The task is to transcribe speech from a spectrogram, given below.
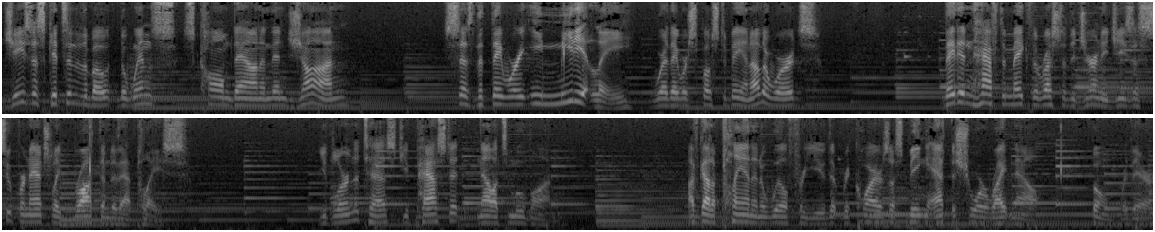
Jesus gets into the boat, the winds calm down, and then John says that they were immediately where they were supposed to be. In other words, they didn't have to make the rest of the journey. Jesus supernaturally brought them to that place. You've learned the test, you passed it, now let's move on. I've got a plan and a will for you that requires us being at the shore right now. Boom, we're there.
